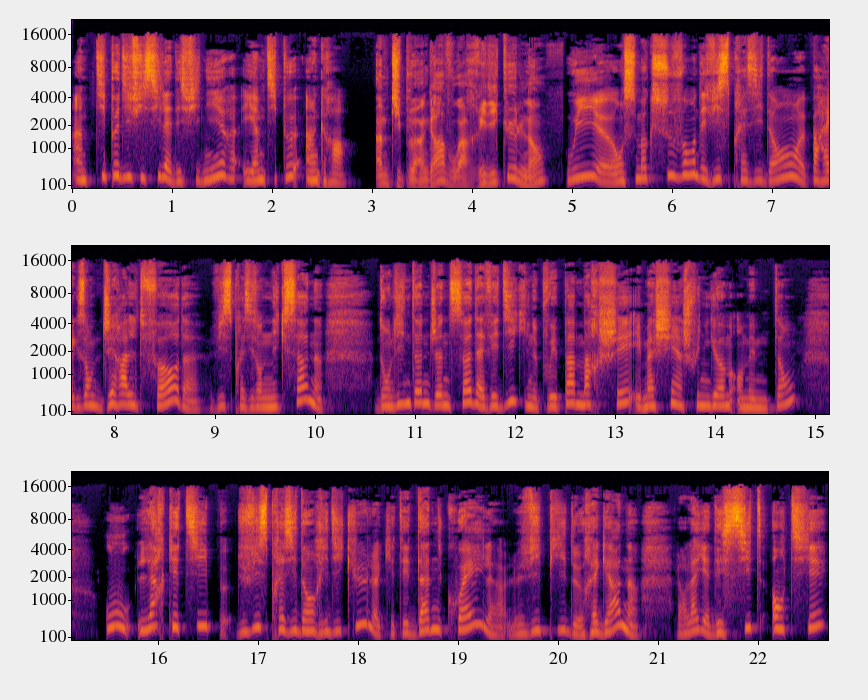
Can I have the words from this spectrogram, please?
un petit peu difficile à définir et un petit peu ingrat. Un petit peu ingrat, voire ridicule, non? Oui, euh, on se moque souvent des vice-présidents. Euh, par exemple, Gerald Ford, vice-président de Nixon, dont Lyndon Johnson avait dit qu'il ne pouvait pas marcher et mâcher un chewing-gum en même temps ou l'archétype du vice-président ridicule, qui était Dan Quayle, le VP de Reagan. Alors là, il y a des sites entiers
